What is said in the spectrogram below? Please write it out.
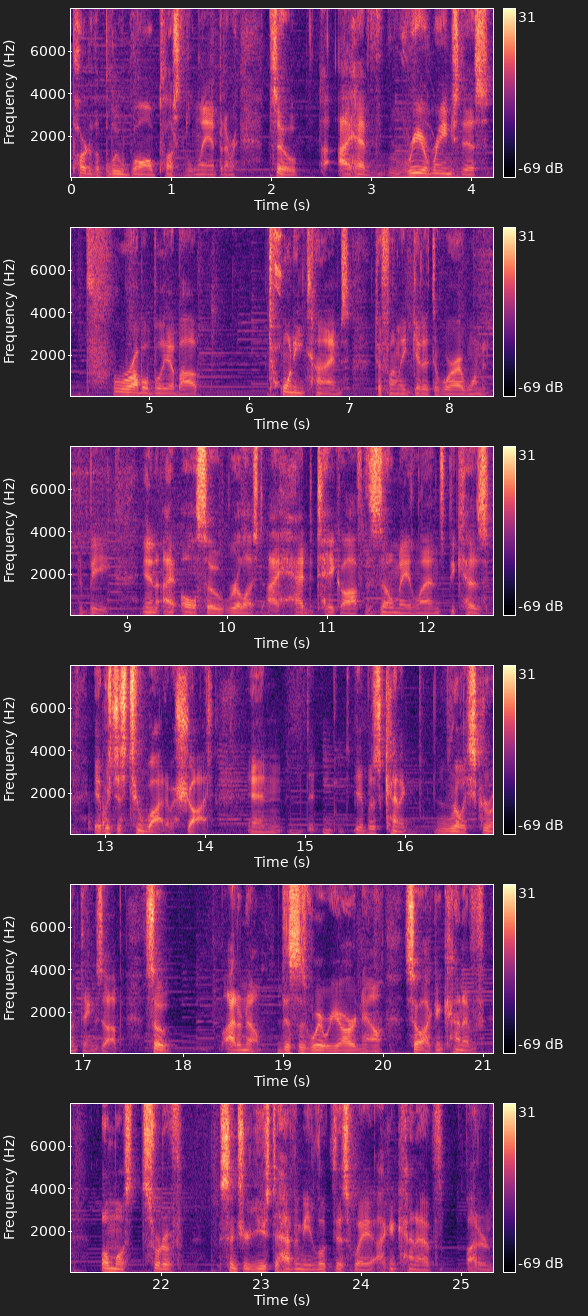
part of the blue wall plus the lamp and everything. So I have rearranged this probably about 20 times to finally get it to where I wanted it to be. And I also realized I had to take off the Zoomei lens because it was just too wide of a shot. And it, it was kind of really screwing things up. So I don't know, this is where we are now. So I can kind of almost sort of, since you're used to having me look this way, I can kind of, I don't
